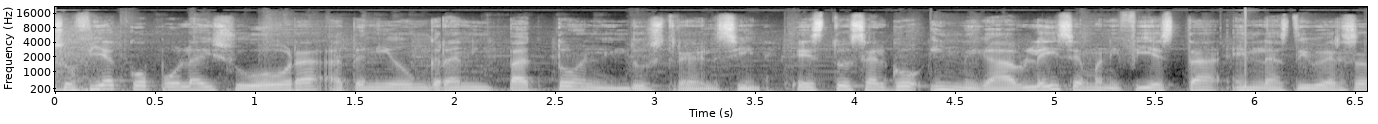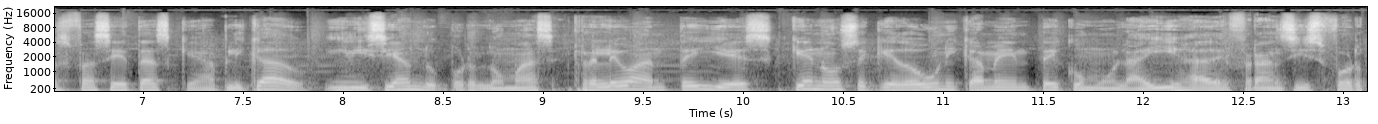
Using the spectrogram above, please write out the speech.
Sofía Coppola y su obra ha tenido un gran impacto en la industria del cine. Esto es algo innegable y se manifiesta en las diversas facetas que ha aplicado, iniciando por lo más relevante y es que no se quedó únicamente como la hija de Francis Ford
